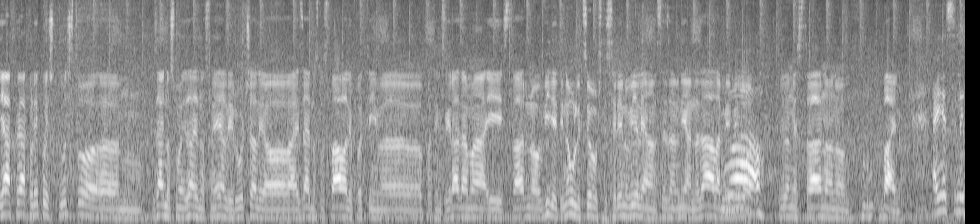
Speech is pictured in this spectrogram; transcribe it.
jako, jako lijepo iskustvo. em, zajedno, smo, zajedno smo jeli, ručali, ovaj, zajedno smo spavali po tim, e, po tim zgradama i stvarno vidjeti na ulici uopšte Serenu Williams, ne znam, nija Nadala mi je Wow. bilo, bilo mi je stvarno ono, bajno. A jesi li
